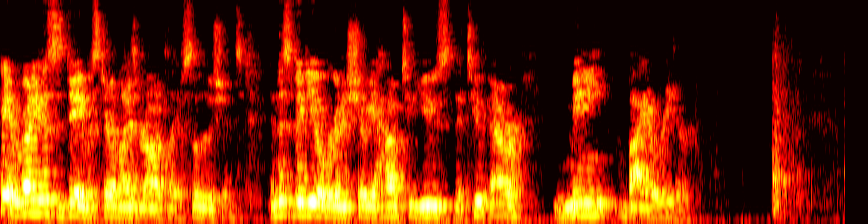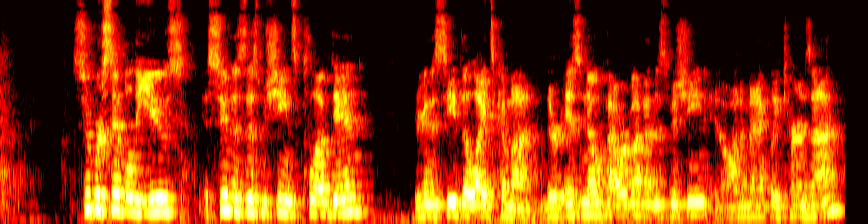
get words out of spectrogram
Hey everybody, this is Dave with Sterilizer Autoclave Solutions. In this video, we're going to show you how to use the Tuttnauer Mini Bioreader. Super simple to use. As soon as this machine's plugged in, you're to see the lights come on. There is no power button on this machine. It automatically turns on.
